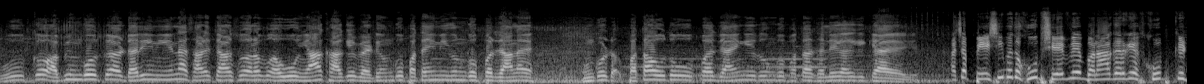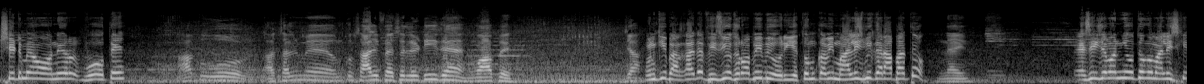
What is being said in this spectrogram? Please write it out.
वो उसको अभी उनको उसका डर ही नहीं है ना साढ़े चार सौ अरब वो यहाँ खा के बैठे उनको पता ही नहीं कि उनको ऊपर जाना है। उनको पता हो तो ऊपर जाएँगे तो उनको पता चलेगा कि क्या है ये। अच्छा पेशी पे तो खूब शेप वेप बना करके खूब किट शिट में ऑनर वो होते हैं। हाँ तो वो असल में उनको सारी फैसिलिटीज़ हैं वहाँ पे। जा। उनकी बाकायदा फिजियोथेरापी भी हो रही है। तुम कभी मालिश भी करा पाते हो? नहीं। ऐसे ही जमा नहीं होते मालिश के?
